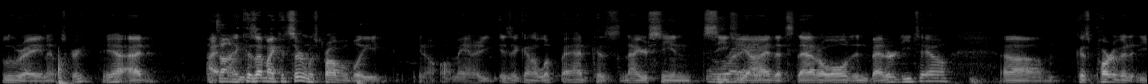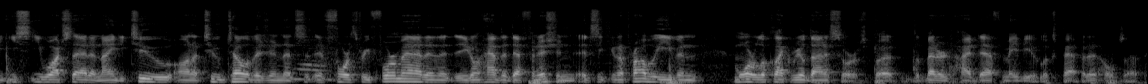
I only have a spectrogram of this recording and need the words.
Blu-ray, and it was great. Yeah, I, It's I, because my concern was probably, you know, oh man, you, is it going to look bad? Because now you're seeing CGI Right. that's that old in better detail. Because part of it, you, you watch that in '92 on a tube television that's Yeah. in four three format, and it, you don't have the definition. It's going to probably even more look like real dinosaurs, but the better high def, maybe it looks bad, but it holds up.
